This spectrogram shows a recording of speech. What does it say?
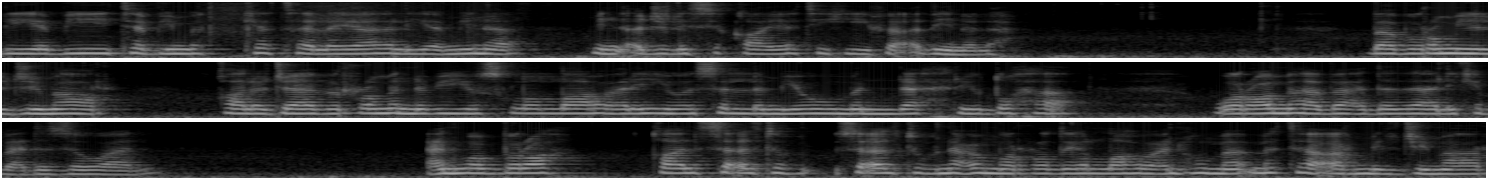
ليبيت بمكة ليالي منى من أجل سقايته فأذن له. باب رمي الجمار. قال جابر رمى النبي صلى الله عليه وسلم يوم النحر ضحى ورمى بعد ذلك بعد الزوال. عن وبرة قال سألت, سألت ابن عمر رضي الله عنهما متى أرمي الجمار؟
